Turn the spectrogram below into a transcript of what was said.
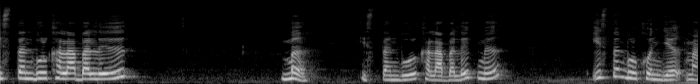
İstanbul kalabalık mı İstanbul kalabalık mı อิสตันบูลคนเยอะไหม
